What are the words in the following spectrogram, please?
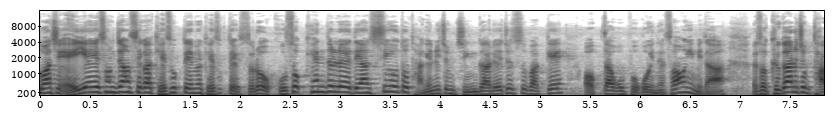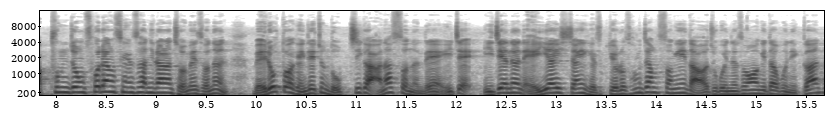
또한 지금 AI 성장세가 계속되면 계속될수록 고속 핸들러에 대한 수요도 당연히 좀 증가를 해줄 수밖에 없다고 보고 있는 상황입니다. 그래서 그간의 좀 다품종 소량 생산이라는 점에서는 매력도가 굉장히 좀 높지가 않았었는데 이제 이제는 AI 시장이 계속적으로 성장성이 나와주고 있는 상황이다 보니까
